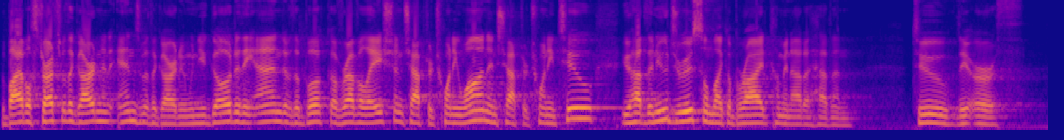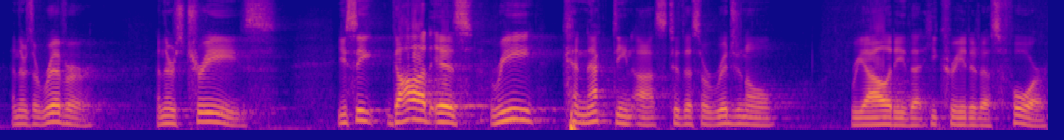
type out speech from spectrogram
The Bible starts with a garden and ends with a garden. When you go to the end of the book of Revelation, chapter 21 and chapter 22, you have the New Jerusalem like a bride coming out of heaven to the earth. And there's a river, and there's trees. You see, God is reconnecting us to this original reality that He created us for.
